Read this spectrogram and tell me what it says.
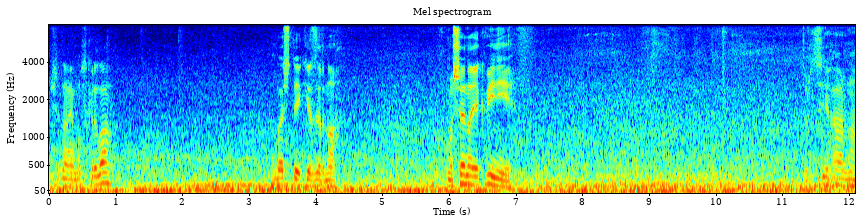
Починаємо з крила. Бачите, яке зерно. Машина як вінії. Торці гарно.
